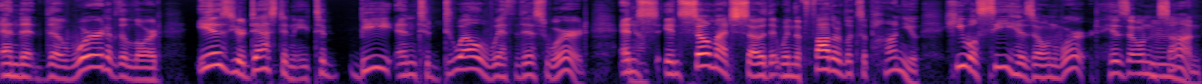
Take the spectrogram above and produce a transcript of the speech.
and that the word of the Lord is your destiny to be and to dwell with this word. And s in so much so that when the father looks upon you he will see his own word his own hmm. son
